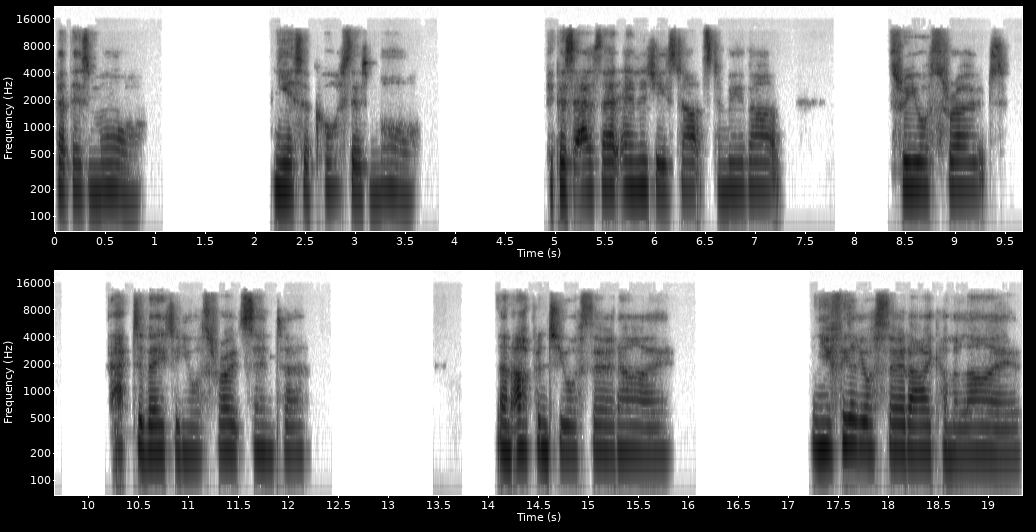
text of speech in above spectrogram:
But there's more. Yes, of course, there's more. Because as that energy starts to move up through your throat, activating your throat center, and up into your third eye, and you feel your third eye come alive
